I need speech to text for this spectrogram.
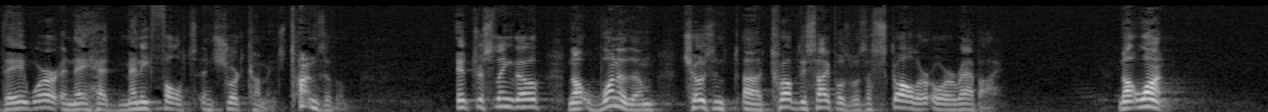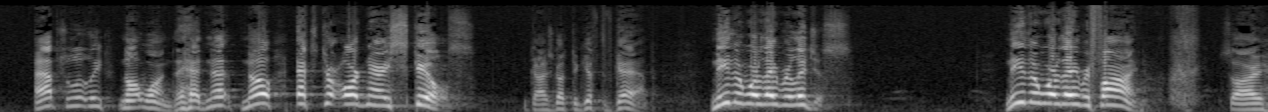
They were, and they had many faults and shortcomings, tons of them. Interesting, though, not one of them, chosen uh, 12 disciples, was a scholar or a rabbi. Not one. Absolutely not one. They had no, no extraordinary skills. The guy's got the gift of gab. Neither were they religious. Neither were they refined. Sorry.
